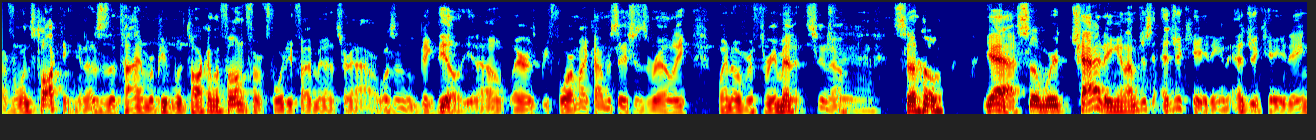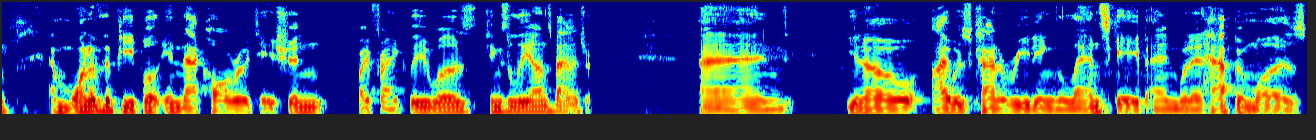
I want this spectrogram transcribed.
everyone's talking. You know, this is a time where people would talk on the phone for 45 minutes or an hour. It wasn't a big deal, you know. Whereas before, my conversations rarely went over three minutes, you know. Yeah. So, yeah, so we're chatting and I'm just educating and educating and one of the people in that call rotation, quite frankly, was Kings of Leon's manager. And, you know, I was kind of reading the landscape. And what had happened was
